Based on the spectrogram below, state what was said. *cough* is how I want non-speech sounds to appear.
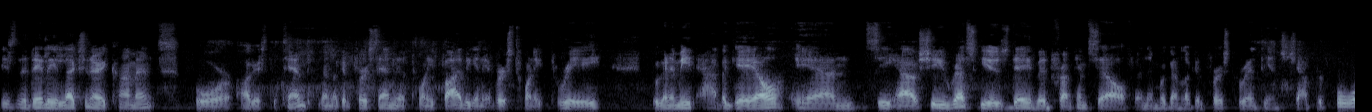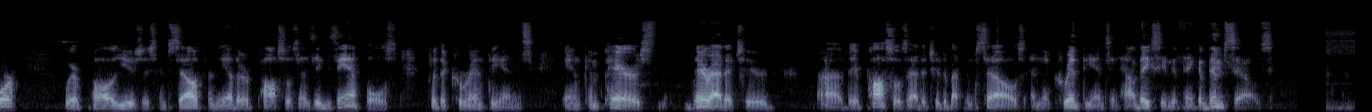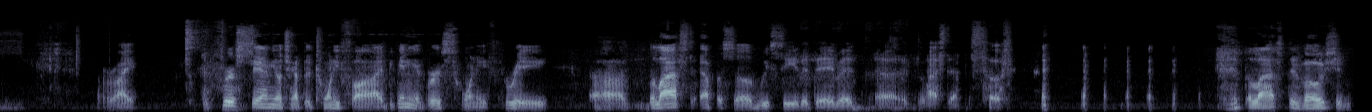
These are the daily lectionary comments for August the 10th. We're going to look at 1 Samuel 25, beginning at verse 23. We're going to meet Abigail and see how she rescues David from himself. And then we're going to look at 1 Corinthians chapter 4, where Paul uses himself and the other apostles as examples for the Corinthians and compares their attitude, uh, the apostles' attitude about themselves, and the Corinthians and how they seem to think of themselves. All right. First Samuel chapter 25, beginning at verse 23. Uh, the last episode, we see that David, uh, the last *laughs* episode, the last devotion,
